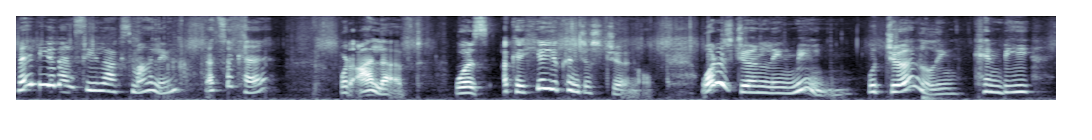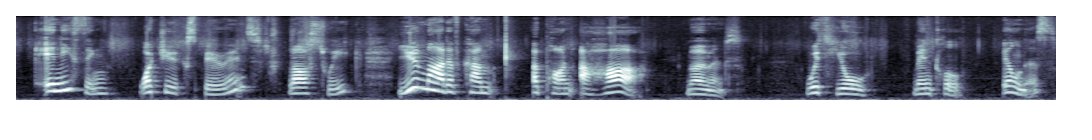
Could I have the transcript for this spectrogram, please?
Maybe you don't feel like smiling. That's okay. What I loved was okay here you can just journal what does journaling mean? Well, journaling can be anything what you experienced last week. You might have come upon aha moments with your mental illness.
